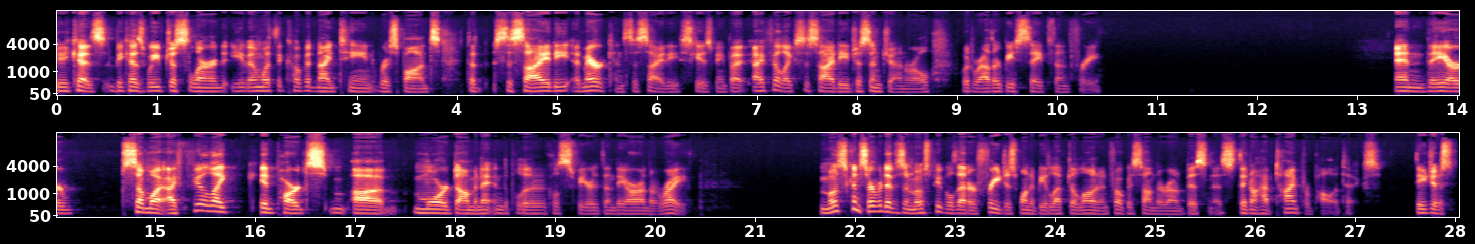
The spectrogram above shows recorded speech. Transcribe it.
Because because we've just learned even with the covid-19 response that society american society excuse me but i feel like society just in general would rather be safe than free. And they are somewhat i feel like in parts uh, more dominant in the political sphere than they are on the right. Most conservatives and most people that are free just want to be left alone and focus on their own business. They don't have time for politics. They just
